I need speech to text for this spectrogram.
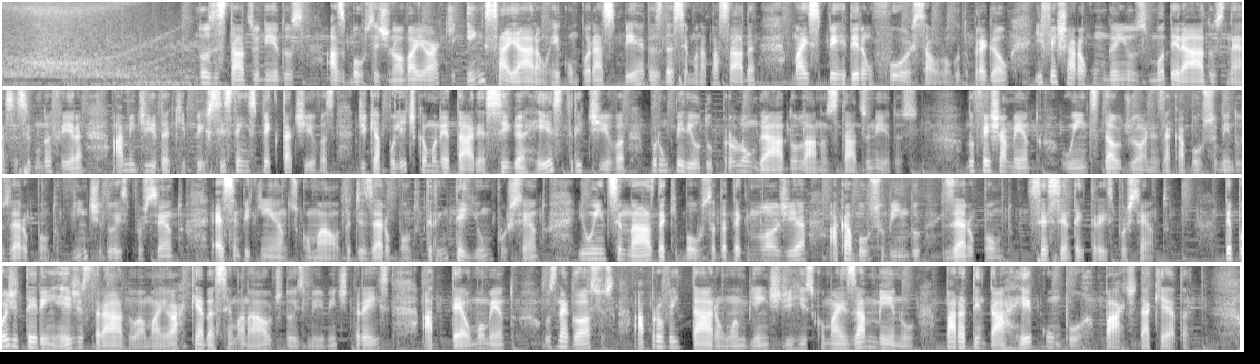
Nos Estados Unidos, as bolsas de Nova York ensaiaram recompor as perdas da semana passada, mas perderam força ao longo do pregão e fecharam com ganhos moderados nesta segunda-feira, à medida que persistem expectativas de que a política monetária siga restritiva por um período prolongado lá nos Estados Unidos. No fechamento, o índice Dow Jones acabou subindo 0,22%, S&P 500 com uma alta de 0,31% e o índice Nasdaq Bolsa da Tecnologia acabou subindo 0,63%. Depois de terem registrado a maior queda semanal de 2023 até o momento, os negócios aproveitaram um ambiente de risco mais ameno para tentar recompor parte da queda.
